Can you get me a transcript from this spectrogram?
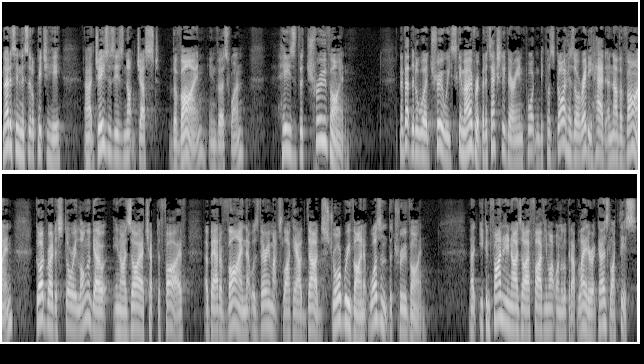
Notice in this little picture here, uh, Jesus is not just the vine in verse 1, he's the true vine. Now, that little word true, we skim over it, but it's actually very important because God has already had another vine God wrote a story long ago in Isaiah chapter 5 about a vine that was very much like our dud strawberry vine. It wasn't the true vine. Uh, you can find it in Isaiah 5. You might want to look it up later. It goes like this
